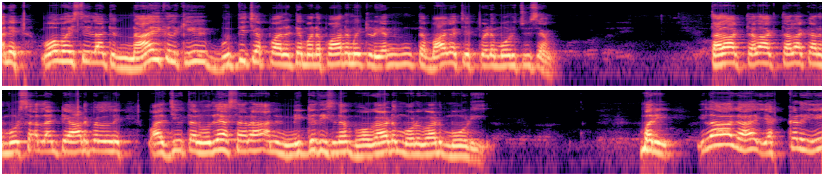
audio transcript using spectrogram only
అనే ఓవైసీ లాంటి నాయకులకి బుద్ధి చెప్పాలంటే మన పార్లమెంట్లో ఎంత బాగా చెప్పాడో మోడీ చూసాం తలాక్ తలాక్ తలాక్ అని మూడు సార్లు అంటే ఆడపిల్లల్ని వాళ్ళ జీవితాలు వదిలేస్తారా అని నిగ్గదీసిన మొగాడు మొనగాడు మోడీ. మరి ఇలాగా ఎక్కడ ఏ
